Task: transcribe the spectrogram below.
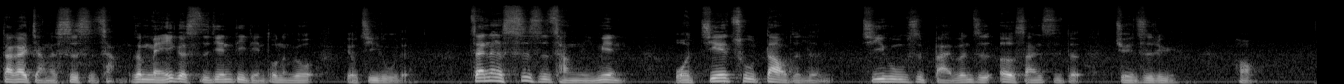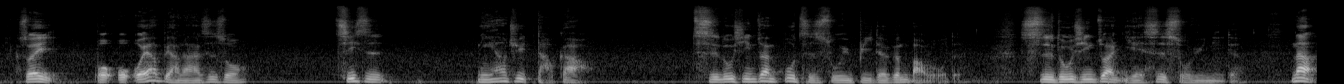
大概讲了四十场，这每一个时间地点都能够有记录的，在那个四十场里面，我接触到的人几乎是百分之二三十的觉知率。好，所以。我我我要表达是说，其实你要去祷告，《使徒行传》不只属于彼得跟保罗的，《使徒行传》也是属于你的。那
